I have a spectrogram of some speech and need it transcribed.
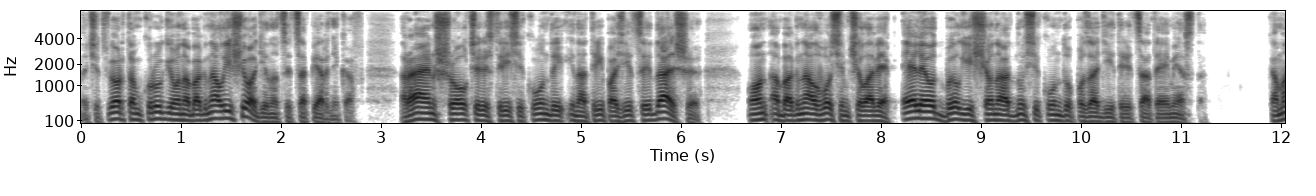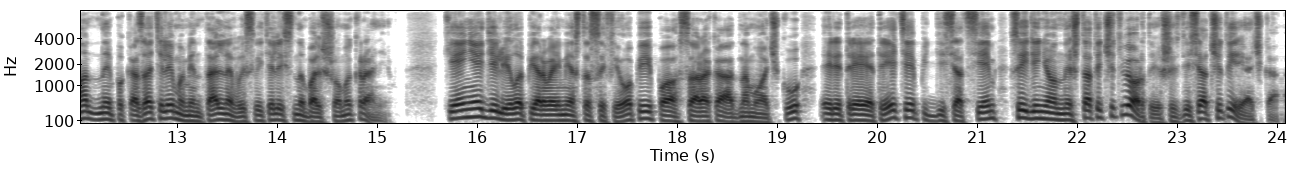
На четвертом круге он обогнал еще 11 соперников. Райан шел через 3 секунды и на 3 позиции дальше. Он обогнал 8 человек. Эллиот был еще на одну секунду позади 30 место. Командные показатели моментально высветились на большом экране. Кения делила первое место с Эфиопией по 41 очку, Эритрея третье, 57, Соединенные Штаты четвертые, 64 очка.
